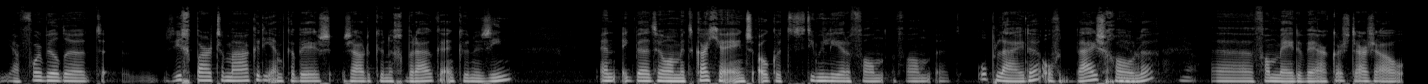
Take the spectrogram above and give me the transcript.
ja, voorbeelden te- zichtbaar te maken die MKB'ers zouden kunnen gebruiken en kunnen zien. En ik ben het helemaal met Katja eens, ook het stimuleren van, van het opleiden of het bijscholen Ja. eh, van medewerkers. Daar zou,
